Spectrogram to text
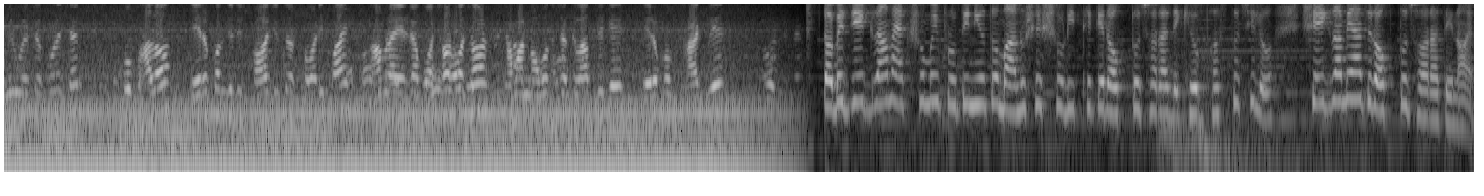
উনিও এটা করেছেন। খুব ভালো। এরকম যদি সহযোগিতা সবারই পায়, আমরা এটা বছর বছর আমার নবদেশা ক্লাব থেকে এরকম থাকবে। তবে যে গ্রাম একসময় প্রতিনিয়ত মানুষের শরীর থেকে রক্ত ঝরা দেখে অভ্যস্ত ছিল, সেই গ্রামে আজ রক্ত ঝরাতে নয়।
